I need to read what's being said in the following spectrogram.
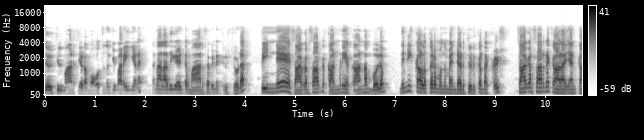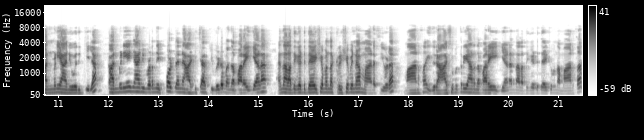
ദേഷ്യത്തിൽ മാനസയുടെ മുഖത്ത് നോക്കി പറയുകയാണ്. എന്നാൽ അത് കേട്ട് മാനസ പിന്നെ കൃഷ്ണയോട് പിന്നെ സാഗർ സാറിന്റെ കൺമണിയെ കാണണം പോലും. നിന്റെ ഈ കള്ളത്തരം ഒന്നും എന്റെ അടുത്ത് എടുക്കണ്ട കൃഷ്. സാഗർ സാറിനെ കാണാൻ ഞാൻ കൺമണിയെ അനുവദിക്കില്ല. കൺമണിയെ ഞാൻ ഇവിടുന്ന് ഇപ്പോൾ തന്നെ അടിച്ചിറക്കി വിടുമെന്ന് പറയുകയാണ്. എന്നാൽ അത് കേട്ട് ദേഷ്യം വന്ന കൃഷി പിന്നെ മാനസിയോട് മാനസ ഇതൊരു ആശുപത്രിയാണെന്ന് പറയുകയാണ്. എന്നാൽ അത് കേട്ട് ദേഷ്യം വന്ന മാനസ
